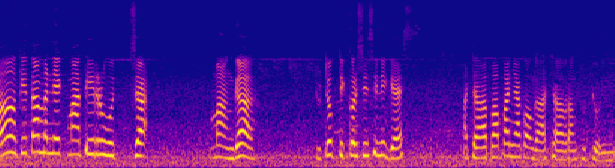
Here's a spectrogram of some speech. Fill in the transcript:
Oh, kita menikmati rujak mangga. Duduk di kursi sini, guys. Ada apa-apanya kok nggak ada orang duduk ini.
